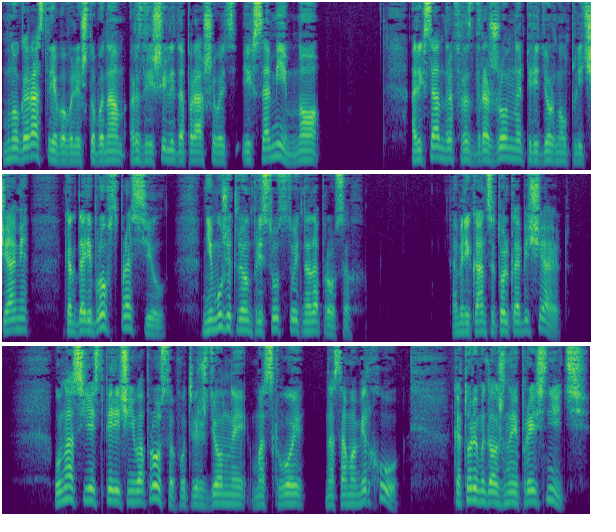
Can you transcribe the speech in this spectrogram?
много раз требовали, чтобы нам разрешили допрашивать их самим, но...» Александров раздраженно передернул плечами, когда Ребров спросил, не может ли он присутствовать на допросах. «Американцы только обещают. У нас есть перечень вопросов, утвержденный Москвой на самом верху, который мы должны прояснить.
